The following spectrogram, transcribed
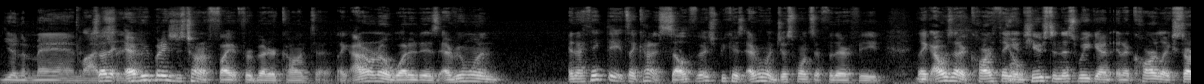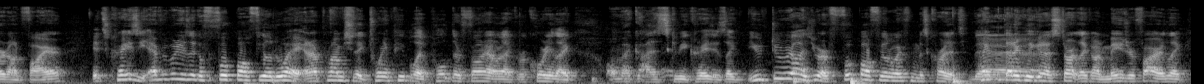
you're the man. Live So everybody's just trying to fight for better content. Like I don't know what it is. Everyone, and I think that it's like kind of selfish because everyone just wants it for their feed. Like I was at a car thing in Houston this weekend, and a car like started on fire. It's crazy. Everybody's like a football field away, and I promise you, like twenty people like pulled their phone out, and, like recording, like, "Oh my god, this is gonna be crazy." It's like you do realize you are a football field away from this car that's Yeah. hypothetically gonna start like on major fire, and like.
